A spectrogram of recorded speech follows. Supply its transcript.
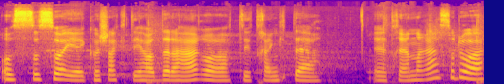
Og så så jeg hvor kjekt de hadde det her, og at de trengte eh, trenere. Så da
